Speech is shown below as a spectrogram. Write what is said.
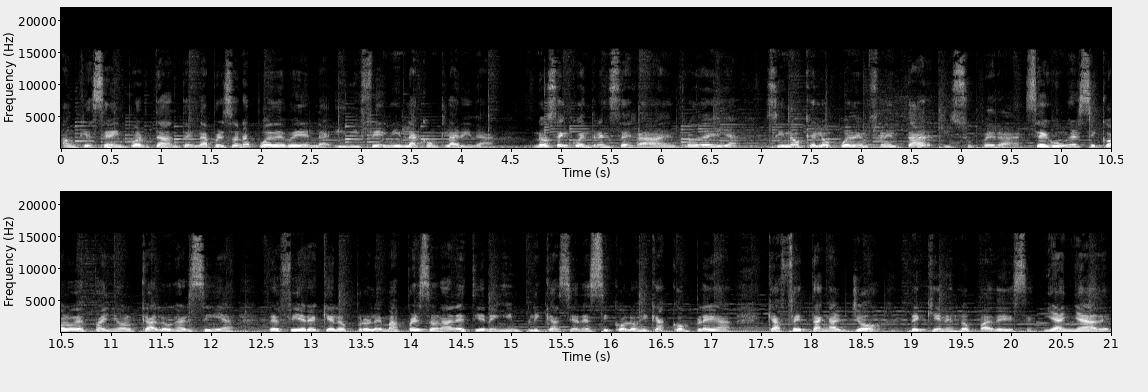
aunque sea importante, la persona puede verla y definirla con claridad. No se encuentra encerrada dentro de ella, sino que lo puede enfrentar y superar. Según el psicólogo español Carlos García, refiere que los problemas personales tienen implicaciones psicológicas complejas que afectan al yo de quienes lo padecen. Y añade,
